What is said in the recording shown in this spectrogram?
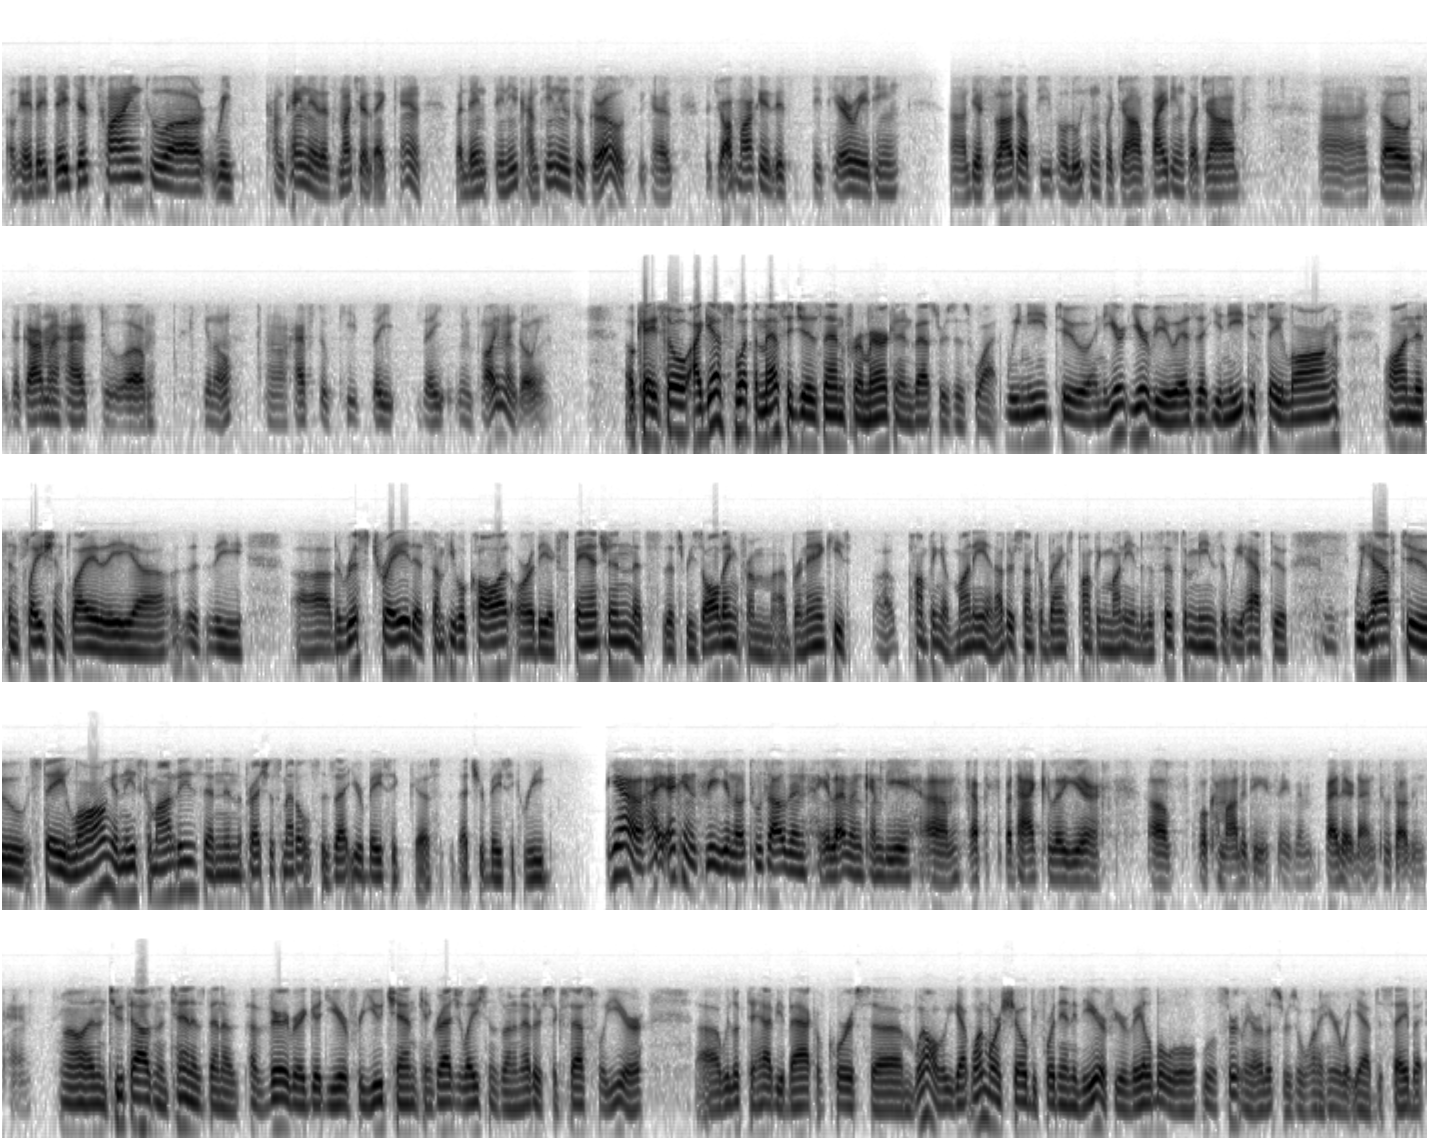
Okay. They they just trying to uh re- contain it as much as they can, but then they need to continue to grow because the job market is deteriorating. Uh, there's a lot of people looking for jobs, fighting for jobs. Uh, so the government has to, um, you know, uh, has to keep the the employment going. Okay, so I guess what the message is then for American investors is what we need to, and your your view is that you need to stay long on this inflation play, the uh, the the, uh, the risk trade, as some people call it, or the expansion that's that's resulting from uh, Bernanke's uh, pumping of money and other central banks pumping money into the system means that we have to we have to stay long in these commodities and in the precious metals. Is that your basic uh, that's your basic read? Yeah, I, I can see. You know, 2011 can be um, a spectacular year of for commodities, even better than 2010. Well, and 2010 has been a, a very, very good year for you, Chen. Congratulations on another successful year. Uh, we look to have you back, of course. Um, well, we got one more show before the end of the year. If you're available, we'll, we'll certainly our listeners will want to hear what you have to say. But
